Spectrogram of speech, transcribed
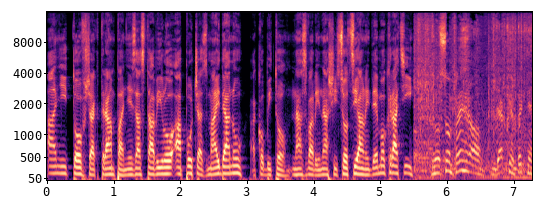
Ani to však Trumpa nezastavilo a počas Majdanu, ako by to nazvali naši sociálni demokrati, No som prehral. Ďakujem pekne.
